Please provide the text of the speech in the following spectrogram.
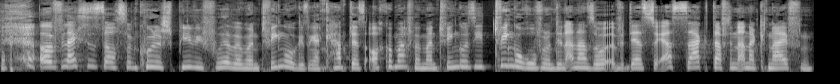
Aber vielleicht ist es auch so ein cooles Spiel wie früher, wenn man Twingo gesehen hat. Habt ihr das auch gemacht? Wenn man Twingo sieht, Twingo rufen und den anderen so, der es zuerst sagt, darf den anderen kneifen.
